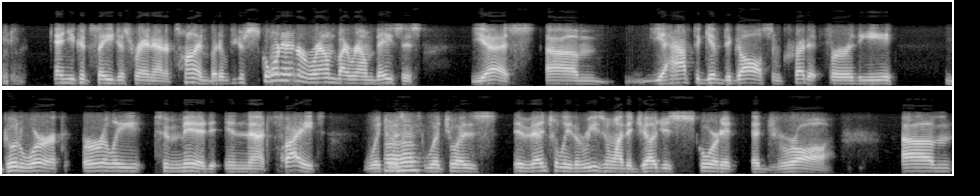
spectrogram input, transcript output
and you could say he just ran out of time. But if you're scoring it on a round by round basis, yes, um, you have to give DeGale some credit for the good work early to mid in that fight, which was Mhm. which was eventually the reason why the judges scored it a draw. Um,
